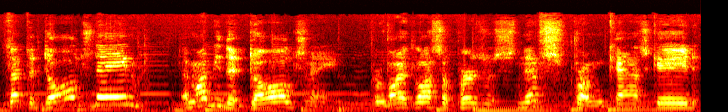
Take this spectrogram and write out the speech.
Is that the dog's name? That might be the dog's name. Provides lots of personal sniffs from Cascade.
